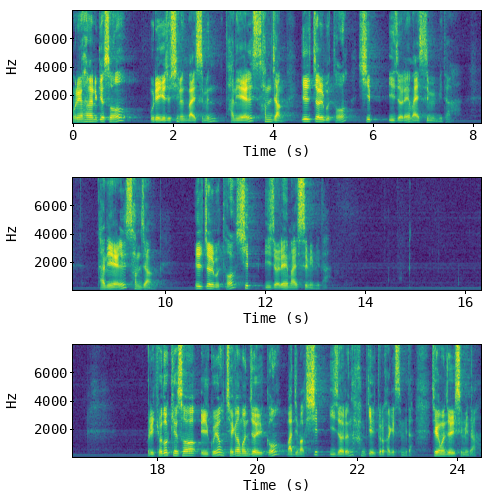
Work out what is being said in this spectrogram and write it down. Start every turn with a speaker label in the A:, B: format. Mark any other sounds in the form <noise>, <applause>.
A: 오늘 하나님께서 우리에게 주시는 말씀은 다니엘 3장 1절부터 12절의 말씀입니다. 다니엘 3장 1절부터 12절의 말씀입니다. 우리 교독해서 읽고요. 제가 먼저 읽고 마지막 12절은 함께 읽도록 하겠습니다. 제가 먼저 읽습니다.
